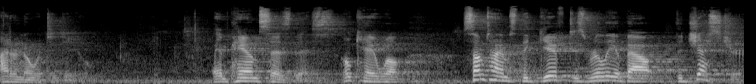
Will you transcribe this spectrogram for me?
I don't know what to do. And Pam says this Okay, well, sometimes the gift is really about the gesture,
